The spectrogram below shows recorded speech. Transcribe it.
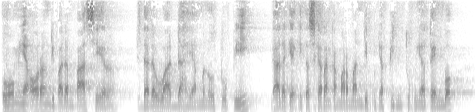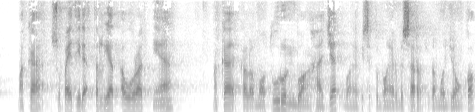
umumnya orang di padang pasir tidak ada wadah yang menutupi, nggak ada kayak kita sekarang kamar mandi punya pintu, punya tembok, maka supaya tidak terlihat auratnya, maka kalau mau turun buang hajat, buang air kecil atau buang air besar, sudah mau jongkok,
